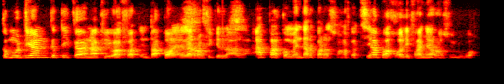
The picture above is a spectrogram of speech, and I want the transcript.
Kemudian ketika Nabi wafat, intakola ila rofiqil a'la, apa komentar para sahabat? Siapa khalifahnya Rasulullah?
